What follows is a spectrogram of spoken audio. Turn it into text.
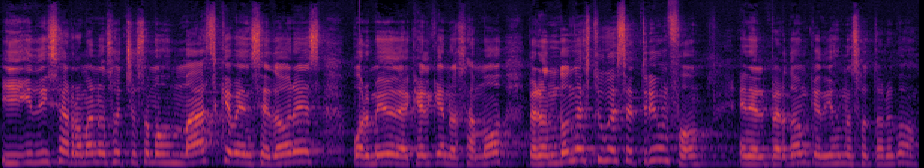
Y, dice Romanos 8, somos más que vencedores por medio de aquel que nos amó. Pero ¿en dónde estuvo ese triunfo? En el perdón que Dios nos otorgó.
